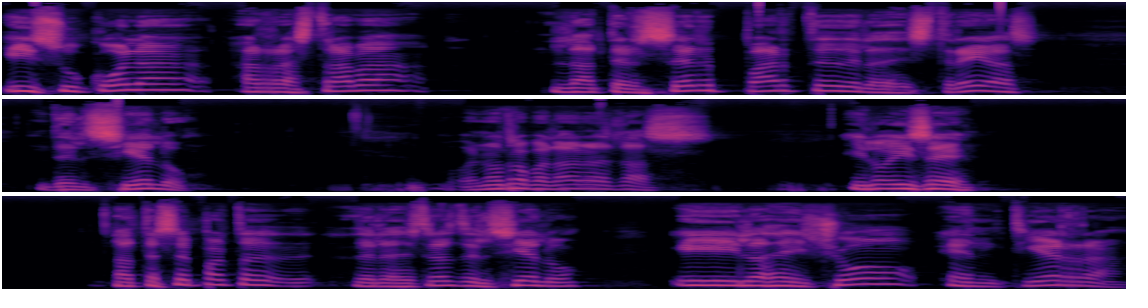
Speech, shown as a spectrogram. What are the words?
y su cola arrastraba la tercer parte de las estrellas del cielo. En otras palabras, las, y lo dice, la tercera parte de las estrellas del cielo, y las echó en tierra.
